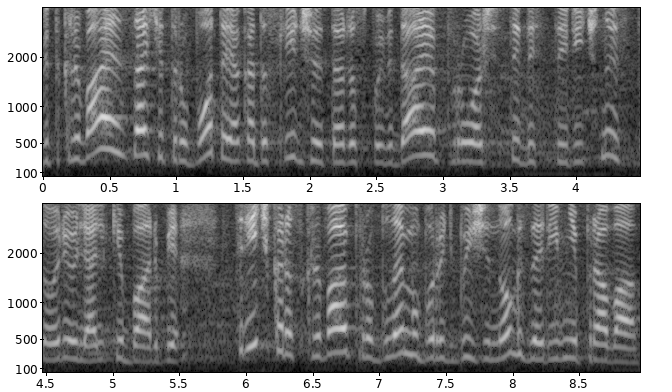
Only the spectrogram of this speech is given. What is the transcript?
Відкриває захід робота, яка досліджує та розповідає про 60-річну історію ляльки Барбі. Стрічка розкриває проблему боротьби жінок за рівні права.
